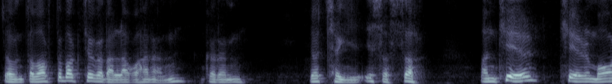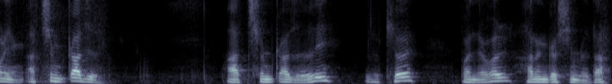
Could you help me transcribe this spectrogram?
좀 또박또박 적어달라고 하는 그런 요청이 있었어. until till morning 아침까지 아침까지 이렇게 번역을 하는 것입니다.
